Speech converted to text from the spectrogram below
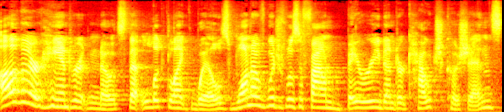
other handwritten notes that looked like wills, one of which was found buried under couch cushions.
